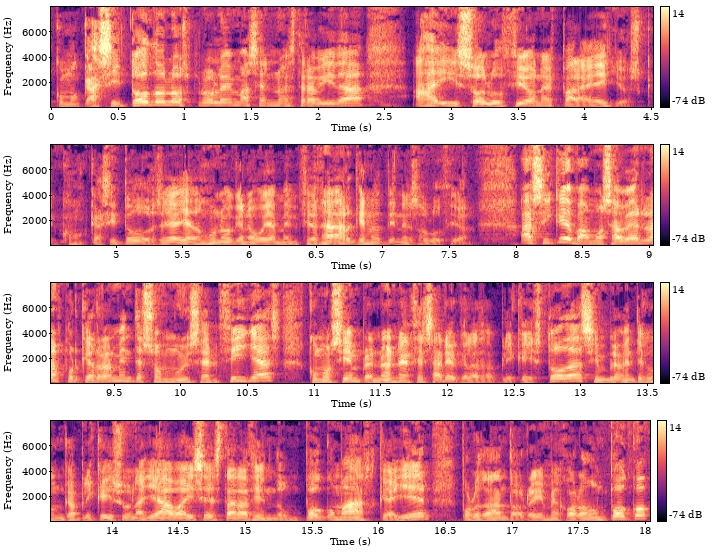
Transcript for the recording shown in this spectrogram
como casi todos los problemas en nuestra vida, hay soluciones para ellos. Como casi todos, ¿eh? hay alguno que no voy a mencionar que no tiene solución. Así que vamos a verlas porque realmente son muy sencillas. Como siempre, no es necesario que las apliquéis todas, simplemente con que apliquéis una ya vais a estar haciendo un poco más que ayer, por lo tanto habréis mejorado un poco.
